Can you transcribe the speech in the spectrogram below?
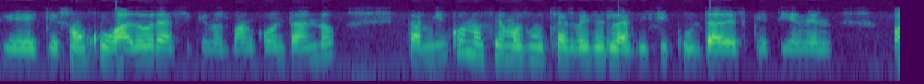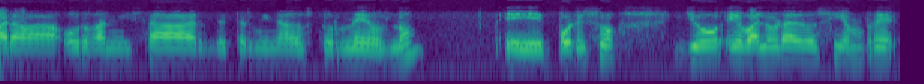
que, que son jugadoras y que nos van contando, también conocemos muchas veces las dificultades que tienen para organizar determinados torneos, ¿no? Eh, por eso yo he valorado siempre,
